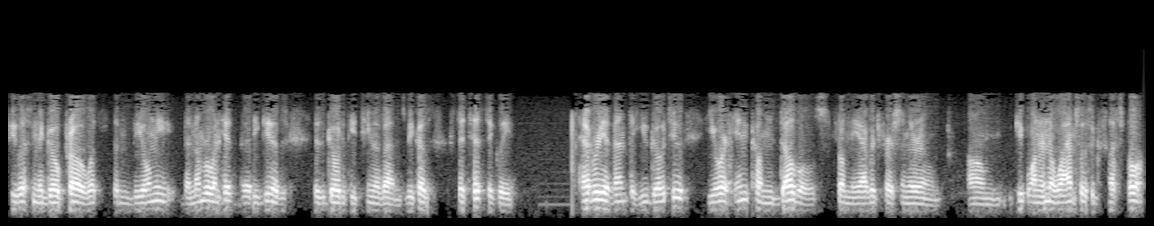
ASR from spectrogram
if you listen to GoPro, what's the the only the number one hit that he gives is go to the team events because statistically, every event that you go to, your income doubles from the average person in the room. Um, people want to know why I'm so successful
